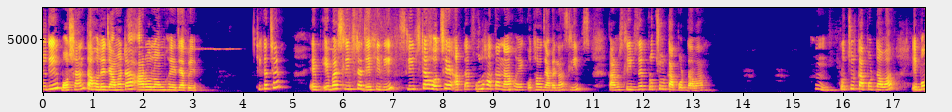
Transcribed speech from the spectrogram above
যদি বসান, তাহলে জামাটা আরও লং হয়ে যাবে। ঠিক আছে? এবার স্লিভসটা দেখিয়ে দিই। স্লিভসটা হচ্ছে আপনার ফুল হাতা না হয়ে কোথাও যাবে না স্লিভস কারণ স্লিভসে প্রচুর কাপড় দেওয়া। হুম, প্রচুর কাপড় দেওয়া এবং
